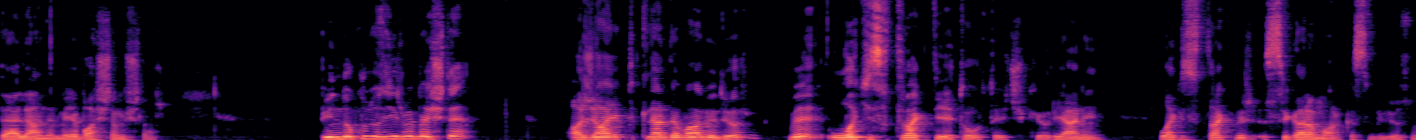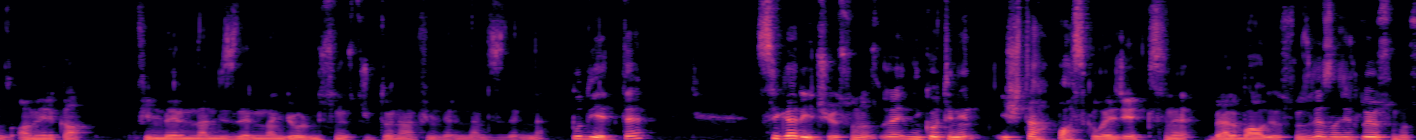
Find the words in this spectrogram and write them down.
değerlendirmeye başlamışlar. 1925'te acayiplikler devam ediyor ve Lucky Strike diyeti ortaya çıkıyor. Yani Lucky Strike bir sigara markası biliyorsunuz. Amerika filmlerinden, dizilerinden görmüşsünüzdür dönem filmlerinden, dizilerinden. Bu diyette sigara içiyorsunuz ve nikotinin iştah baskılayıcı etkisine bel bağlıyorsunuz ve zayıflıyorsunuz.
